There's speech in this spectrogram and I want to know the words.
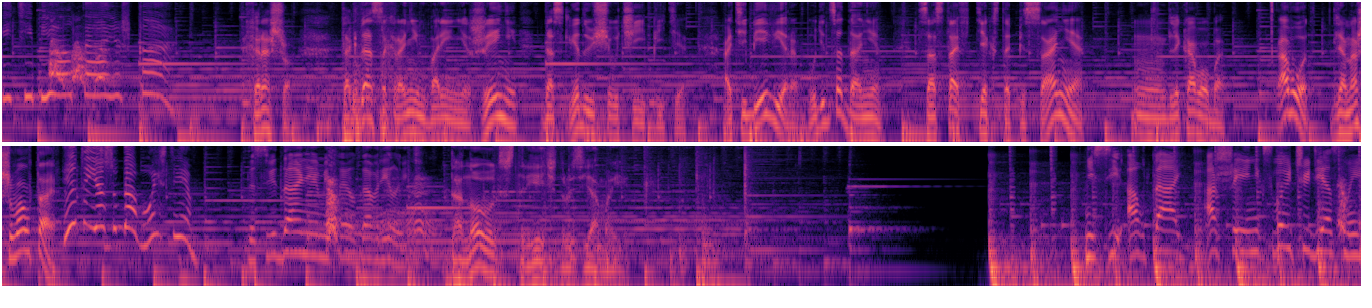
И тебе, Алтаюшка Хорошо, тогда сохраним варенье Жени до следующего чаепития. А тебе, Вера, будет задание. Составь текст описания Для кого бы? А вот, для нашего Алтая Это я с удовольствием. До свидания, Михаил Гаврилович. До новых встреч, друзья мои. Неси, Алтай, ошейник свой чудесный.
